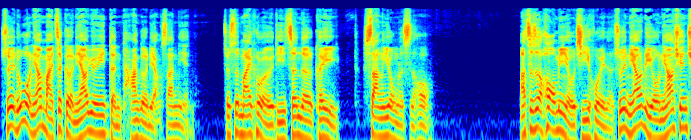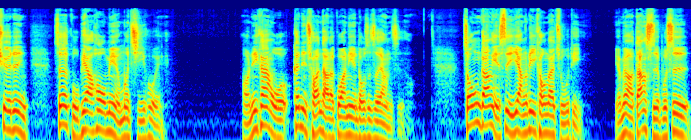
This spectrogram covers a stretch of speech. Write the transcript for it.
所以如果你要买这个，你要愿意等它个两三年，就是 Micro LED 真的可以商用的时候，啊，这是后面有机会的。所以你要留，你要先确认这个股票后面有没有机会。哦，你看我跟你传达的观念都是这样子，中钢也是一样，利空在主底，有没有？当时不是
